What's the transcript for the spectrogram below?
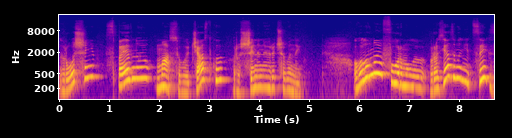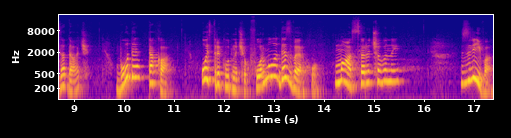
розчинів з певною масовою часткою розчиненої речовини. Головною формулою в розв'язуванні цих задач буде така: ось трикутничок формули, де зверху маса речовини, зліва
